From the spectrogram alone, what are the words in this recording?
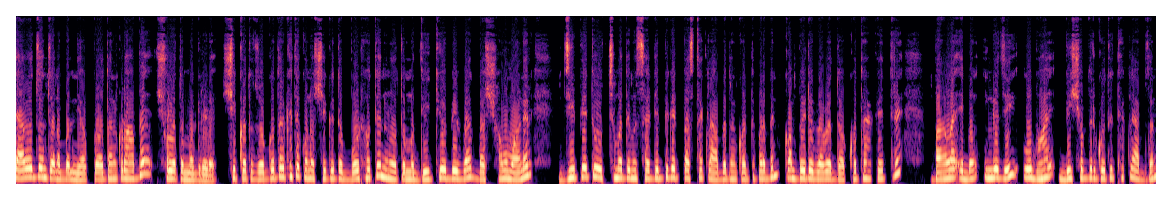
তেরো জন জনবল নিয়োগ প্রদান করা হবে ষোলতম গ্রেডে। শিক্ষত যোগ্যতার ক্ষেত্রে কোনো শিক্ষিত বোর্ড হতে ন্যূনতম দ্বিতীয় বিভাগ বা সমমানের জিপিএতে উচ্চ মাধ্যমিক সার্টিফিকেট পাস থাকলে আবেদন করতে পারবেন। কম্পিউটার ব্যবহার দক্ষতার ক্ষেত্রে বাংলা এবং ইংরেজি উভয় বিশ শব্দের গতি থাকলে আবেদন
